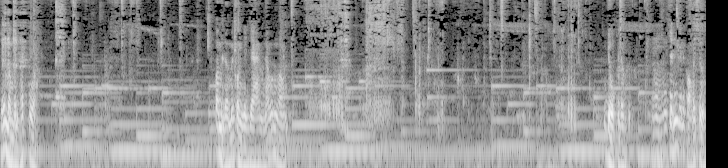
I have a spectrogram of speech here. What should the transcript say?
Nếu mà mình hết cua có mình lựa mấy con dài dài mình nấu rất ngon ruột luôn ừ, nó chín cái nó còn cái xương.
